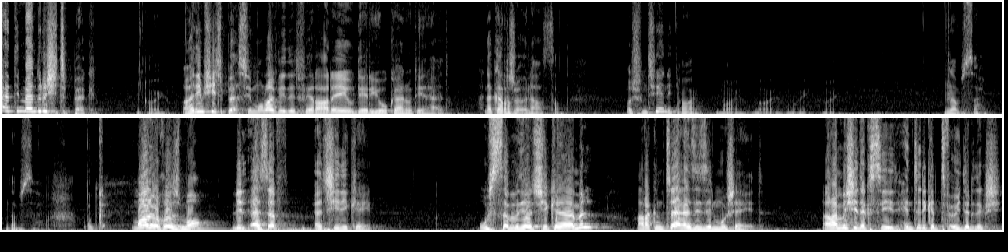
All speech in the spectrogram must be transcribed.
عندي ما عنده ليش يتبعك غادي يمشي يتبع سيمون لايف اللي داير فيراري وداير يوكان وداير هذا. حنا كنرجعوا لها الصاط. واش فهمتيني؟ oui oui oui oui oui. لا بصح لا بصح. donc malheureusement للأسف هادشي اللي كاين. والسبب ديال هادشي كامل راك انت عزيزي المشاهد. راه ماشي داك السيد حيت انت اللي كتدفعو يدير داكشي.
